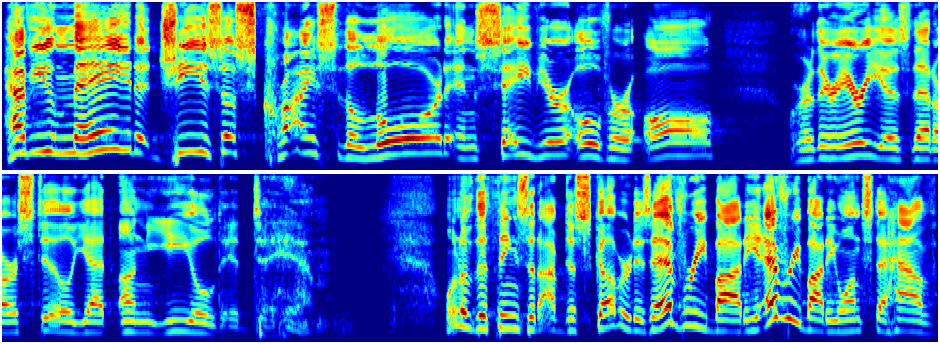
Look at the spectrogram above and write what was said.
Have you made Jesus Christ the Lord and Savior over all? Or are there areas that are still yet unyielded to Him? One of the things that I've discovered is everybody, everybody wants to have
